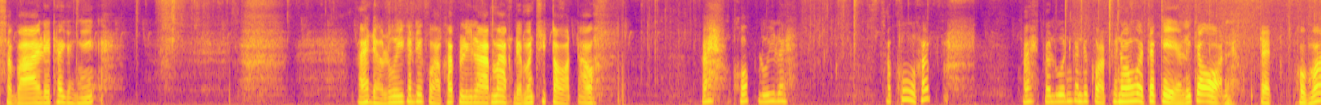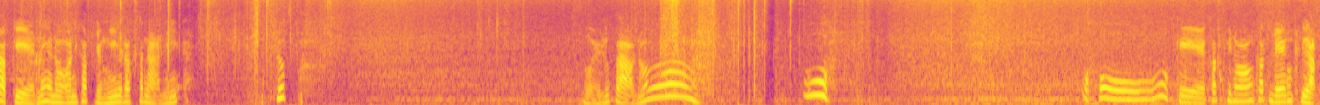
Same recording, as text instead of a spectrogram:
สบายเลยถ้าอย่างนี้ไปเดี๋ยวลุยกันดีกว่าครับลีลามากเดี๋ยวมันชิตอดเอาไปครบลุยเลย สักครู่ครับ ไปไปลุ้นกันดีกว่าพี่น้องว่าจะเก๋หรือจะอ่อน แต่ผมว่าเก๋แน่นอนครับอย่างนี้ลักษณะนี้ชุบสวยหรือเปล่าเนาะโอ้โอ้โหเก๋ครับพี่น้องครับแดงเถือก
